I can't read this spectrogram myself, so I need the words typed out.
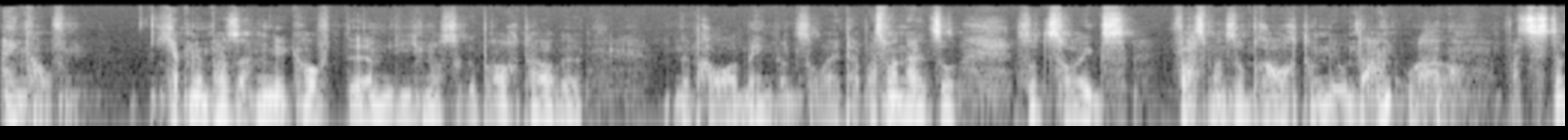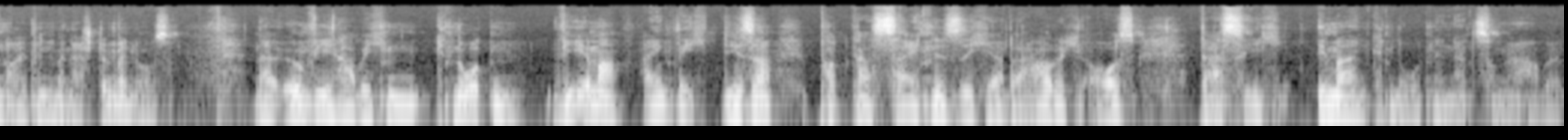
einkaufen. Ich habe mir ein paar Sachen gekauft, ähm, die ich noch so gebraucht habe. Eine Powerbank und so weiter. Was man halt so, so Zeugs, was man so braucht. Und unter anderem, oh, was ist denn heute mit meiner Stimme los? Na, irgendwie habe ich einen Knoten. Wie immer eigentlich. Dieser Podcast zeichnet sich ja dadurch aus, dass ich immer einen Knoten in der Zunge habe.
